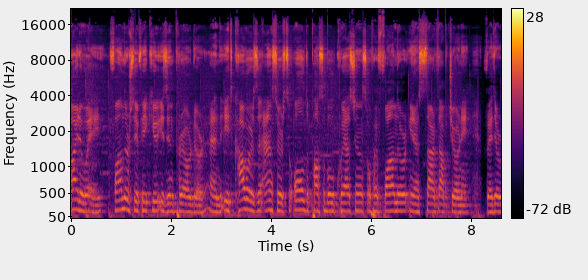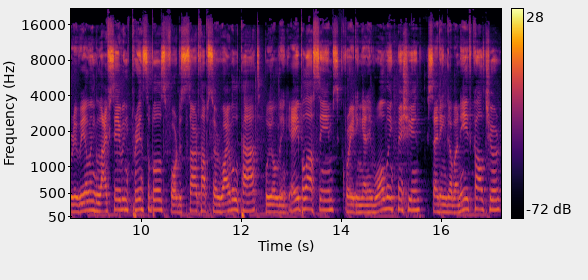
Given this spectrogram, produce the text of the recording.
By the way, Founders FAQ is in pre-order and it covers the answers to all the possible questions of a founder in a startup journey, whether revealing life-saving principles for the startup survival path, building A-plus teams, creating an evolving machine, setting up a neat culture,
